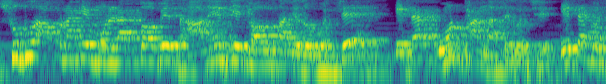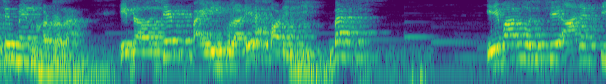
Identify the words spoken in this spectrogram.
শুধু আপনাকে মনে রাখতে হবে, ধানের যে জলসা যে রোগ হচ্ছে, এটা কোন ফাঙ্গাসে হচ্ছে এটাই হচ্ছে মেন ঘটনা। এটা হচ্ছে পাইরিকুলারিয়া অরিজি ব্যাস। এবার হচ্ছে আরেকটি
